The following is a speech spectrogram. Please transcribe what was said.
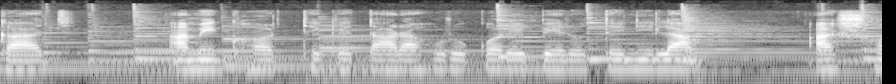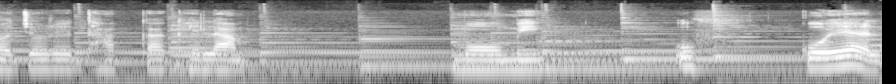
কাজ। আমি ঘর থেকে তাড়াহুড়ো করে বেরোতে নিলাম আর সজোরে ধাক্কা খেলাম, মৌমি, উফ, কোয়েল?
